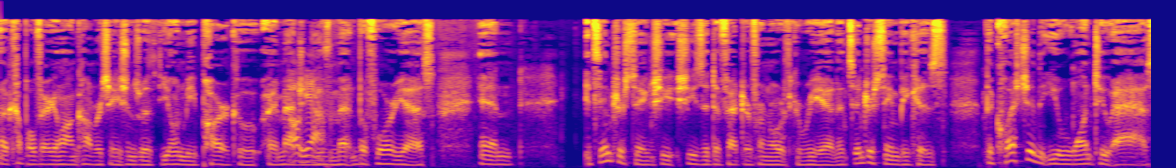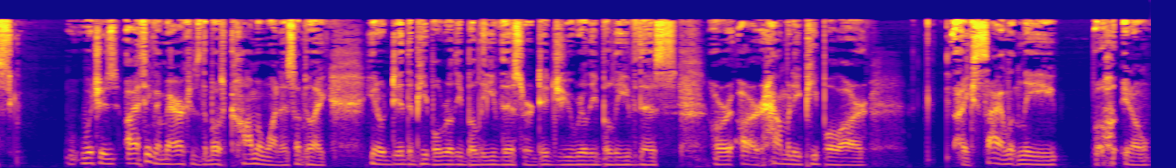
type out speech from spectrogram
a couple very long conversations with Yeonmi Park, who I imagine oh, yeah. you've met before. Yes. And, it's interesting. She she's a defector from North Korea, and it's interesting because the question that you want to ask, which is I think America's the most common one, is something like, you know, did the people really believe this, or did you really believe this, or or how many people are like silently you know,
